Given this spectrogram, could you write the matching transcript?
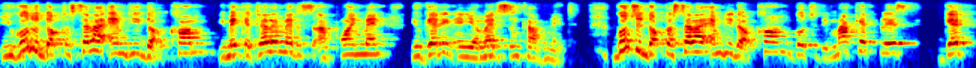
You go to drstellamd.com, you make a telemedicine appointment, you get it in your medicine cabinet. Go to drstellamd.com, go to the marketplace, get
